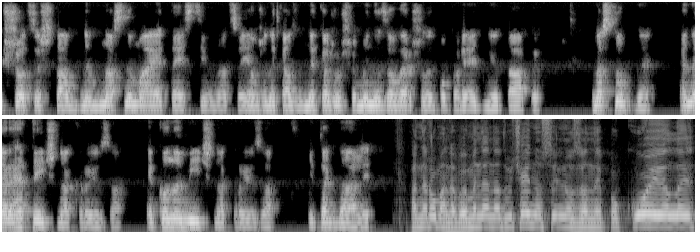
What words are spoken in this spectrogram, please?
що це штам. Не, в нас немає тестів на це. Я вже не кажу, не кажу, що ми не завершили попередні етапи. Наступне енергетична криза, економічна криза і так далі. Пане Романе, ви мене надзвичайно сильно занепокоїли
